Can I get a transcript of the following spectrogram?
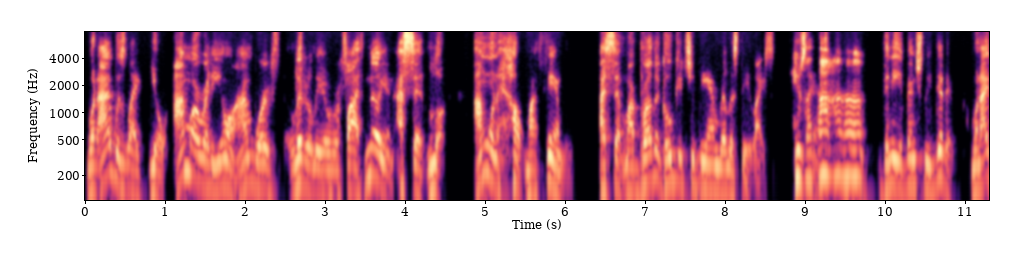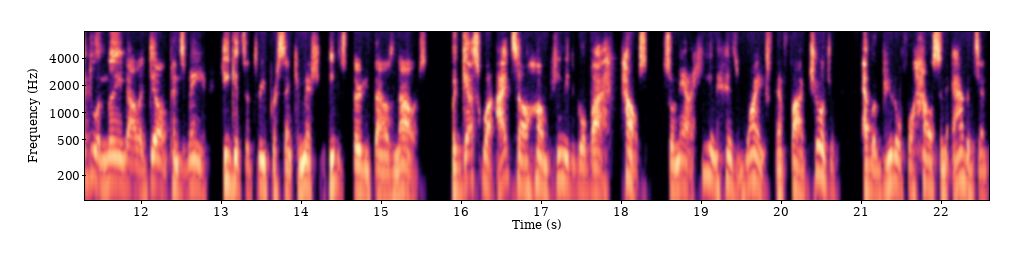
what I was like, yo, I'm already on, I'm worth literally over 5 million. I said, look, I'm going to help my family I said, my brother, go get your damn real estate license. He was like, ah. Then he eventually did it. When I do a million dollar deal in Pennsylvania, he gets a 3% commission. He gets $30,000. But guess what? I tell him he need to go buy a house. So now he and his wife and five children have a beautiful house in Abington.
